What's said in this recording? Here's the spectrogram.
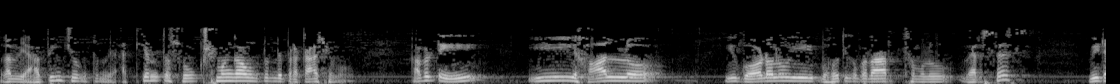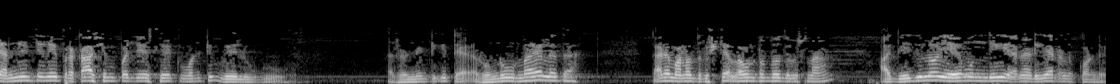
అలా వ్యాపించి ఉంటుంది. అత్యంత సూక్ష్మంగా ఉంటుంది ప్రకాశము. కాబట్టి ఈ హాల్లో ఈ గోడలు ఈ భౌతిక పదార్థములు వెర్సెస్ వీటన్నింటినీ ప్రకాశింపజేసేటువంటి వెలుగు. రెండింటికి రెండు ఉన్నాయా లేదా? కానీ మన దృష్టి ఎలా ఉంటుందో తెలిసిన? ఆ గదిలో ఏముంది అని అడిగారు అనుకోండి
